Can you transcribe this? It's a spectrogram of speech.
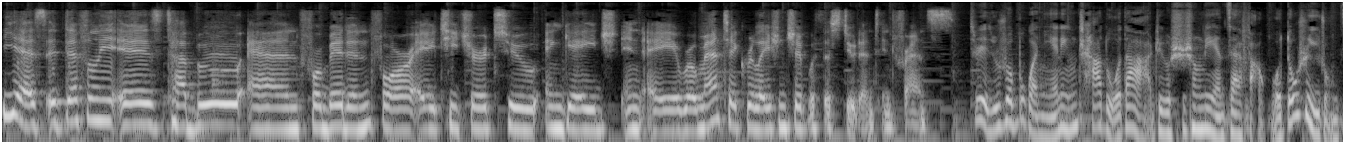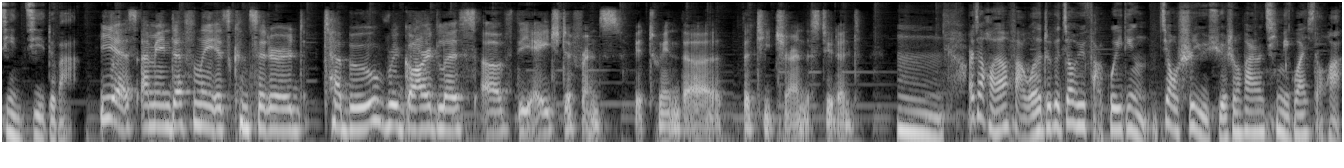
yes, it definitely is taboo and forbidden for a teacher to engage in a romantic relationship with a student in France. 其实也就是说，不管年龄差多大，这个师生恋在法国都是一种禁忌，对吧？ Yes, I mean, definitely it's considered taboo regardless of the age difference between the, the teacher and the student. 嗯而且好像法国的这个教育法规定，教师与学生发生亲密关系的话，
